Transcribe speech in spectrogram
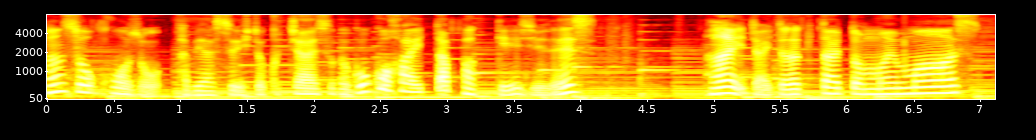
3層構造食べやすい一口アイスが5個入ったパッケージです。はいじゃあいただきたいと思います。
